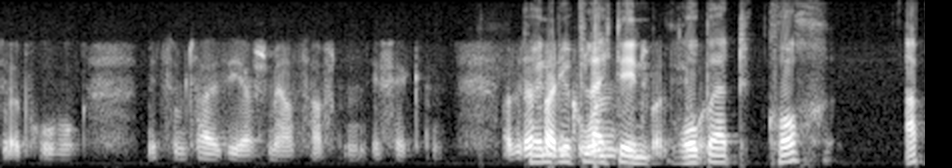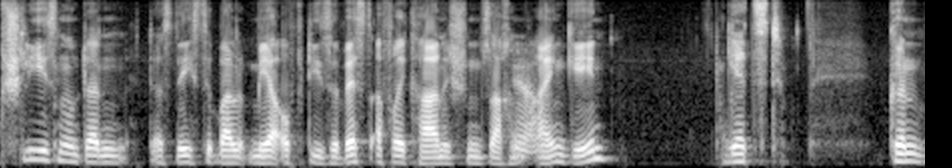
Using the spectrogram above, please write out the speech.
zur Erprobung mit zum Teil sehr schmerzhaften Effekten. Also das Können war die wir vielleicht den Robert Koch abschließen und dann das nächste Mal mehr auf diese westafrikanischen Sachen ja. eingehen. Jetzt können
